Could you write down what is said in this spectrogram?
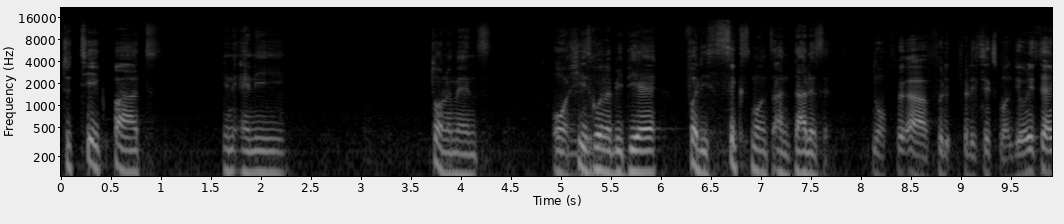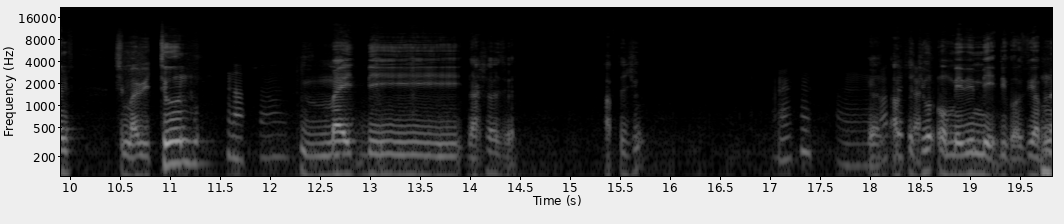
to take part in any tournaments, or she's going to be there for the six months and that is it? No, for, uh, for, the, for the six months. The only time she might return National. might be nationals when? After June? Mm-hmm. I'm Yeah, after sure. June or maybe May because we have an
